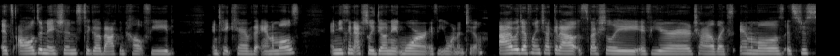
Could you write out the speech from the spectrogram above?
it's all donations to go back and help feed and take care of the animals. And you can actually donate more if you wanted to. I would definitely check it out, especially if your child likes animals. It's just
